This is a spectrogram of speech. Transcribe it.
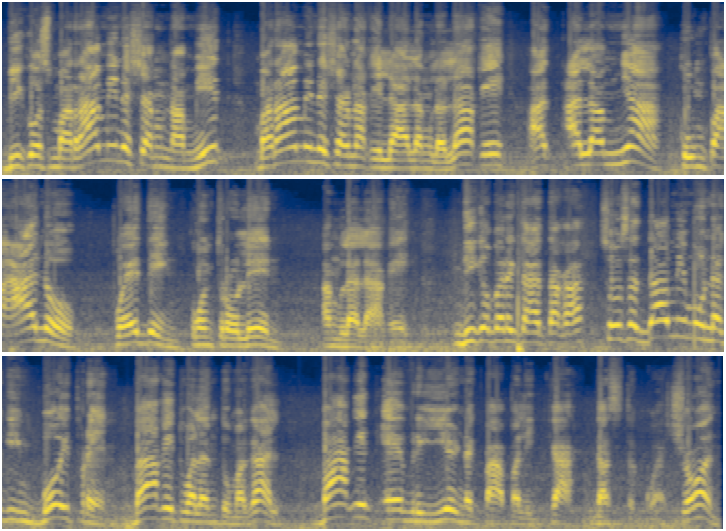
Because marami na siyang na-meet, marami na siyang nakilalang lalaki at alam niya kung paano pwedeng kontrolin ang lalaki. Hindi ka ba nagtataka? So sa dami mo naging boyfriend, bakit walang tumagal? Bakit every year nagpapalit ka? That's the question.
